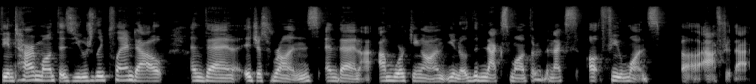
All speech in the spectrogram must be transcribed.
the entire month is usually planned out and then it just runs. And then I'm working on, you know, the next month or the next uh, few months uh, after that.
